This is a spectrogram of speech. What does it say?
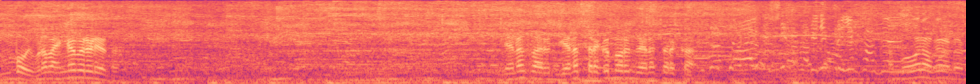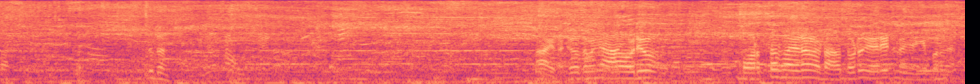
അമ്പോ ഇവിടെ ഭയങ്കര പരിപാടി കേട്ടോ. ജന ജനത്തിരക്കെന്ന് പറയും ജനത്തിരക്കാ. ഉണ്ട് കേട്ടോ. ആ ഇതൊക്കെ എന്ന് ആ ഒരു പുറത്തെ സൈഡാണ് കേട്ടോ. അകത്തോട്ട് കയറിയിട്ടില്ല ശരിക്കും പറഞ്ഞാൽ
